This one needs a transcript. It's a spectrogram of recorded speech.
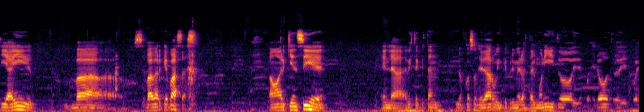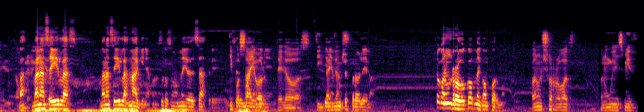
y ahí va, va a ver qué pasa. Vamos a ver quién sigue en la. Viste que están los cosos de Darwin, que primero está el monito, y después el otro, y después el Va- hombre. van a seguir las van a seguir las máquinas, nosotros somos medio desastre. Tipo Cyborg tiene- de los Teen tiene Titans. muchos problemas. Yo con un Robocop me conformo. Con un Yo Robot, con un Will Smith.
